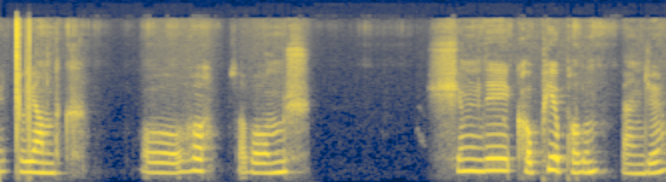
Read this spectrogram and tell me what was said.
Evet uyandık. Oho sabah olmuş. Şimdi kapı yapalım bence.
